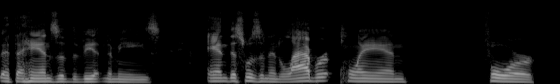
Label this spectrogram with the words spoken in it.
at the hands of the vietnamese and this was an elaborate plan for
